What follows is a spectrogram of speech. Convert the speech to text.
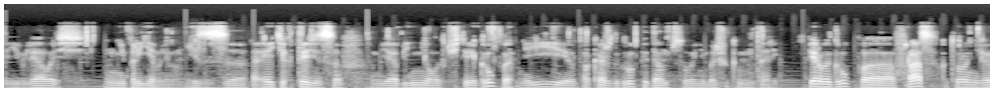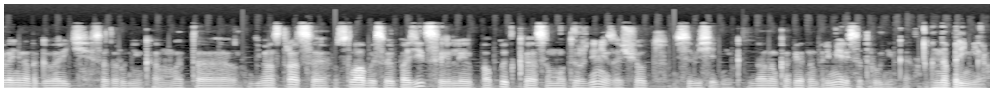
являлось неприемлемым. Из этих тезисов я объединил их в четыре группы и по каждой группе дам свой небольшой комментарий. Первая группа фраз, которую никогда не надо говорить сотрудникам, это демонстрация слабой своей позиции или попытка самоутверждения за счет собеседника. В данном конкретном примере сотрудника. Например,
